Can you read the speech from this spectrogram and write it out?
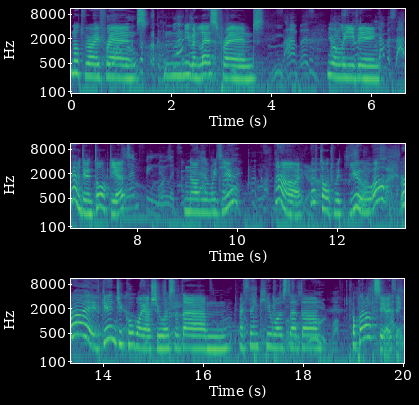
not very friends. Mm, even less friends. You're leaving. I haven't even talked yet. Not with you? No, I've talked with you. Oh, right! Genji Kobayashi was that, um, I think he was that, um, paparazzi, I think.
